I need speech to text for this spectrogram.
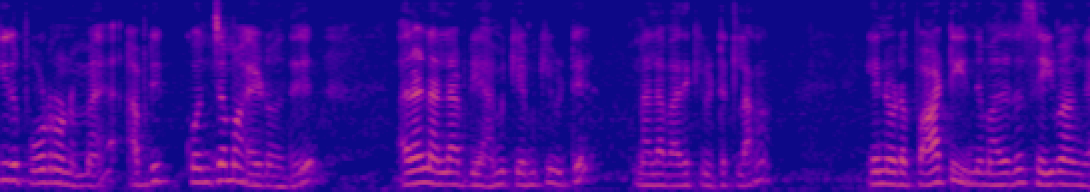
கீரை போடுறோம் நம்ம. அப்படி கொஞ்சமாக ஆகிடும் அது. அதனால் நல்லா அப்படியே அமுக்கி அமுக்கி விட்டு நல்லா வதக்கி விட்டுக்கலாம். என்னோடய பாட்டி இந்த மாதிரி தான் செய்வாங்க.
